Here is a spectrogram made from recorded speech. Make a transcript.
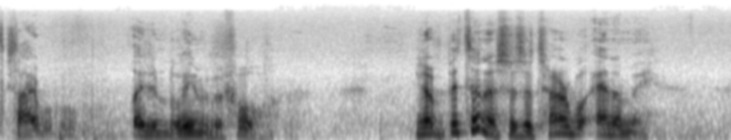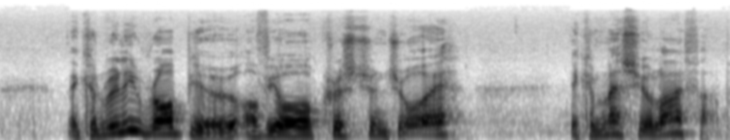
It's like, they didn't believe me before. You know, bitterness is a terrible enemy. It can really rob you of your Christian joy. It can mess your life up.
